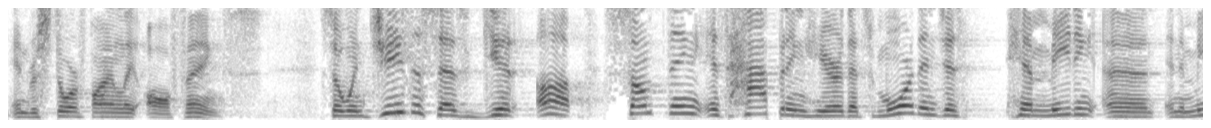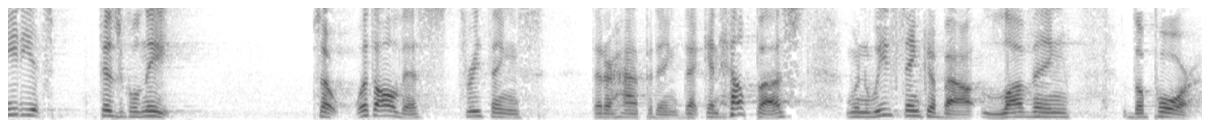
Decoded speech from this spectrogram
and restore finally all things. So when Jesus says, get up, something is happening here that's more than just him meeting an, an immediate physical need. So, with all this, three things that are happening that can help us when we think about loving the poor.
